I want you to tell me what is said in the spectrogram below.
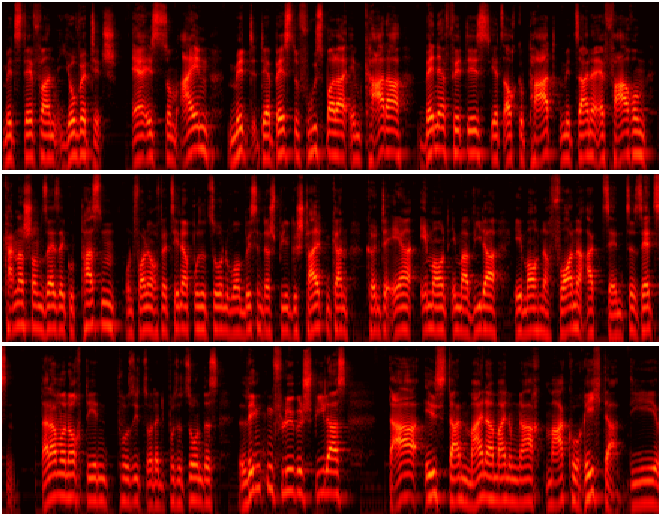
mit Stefan Jovetic. Er ist zum einen mit der beste Fußballer im Kader, wenn er fit ist, jetzt auch gepaart mit seiner Erfahrung, kann das schon sehr, sehr gut passen und vor allem auf der Zehnerposition, wo er ein bisschen das Spiel gestalten kann, könnte er immer und immer wieder eben auch nach vorne Akzente setzen. Dann haben wir noch den Position, oder die Position des linken Flügelspielers. Da ist dann meiner Meinung nach Marco Richter die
